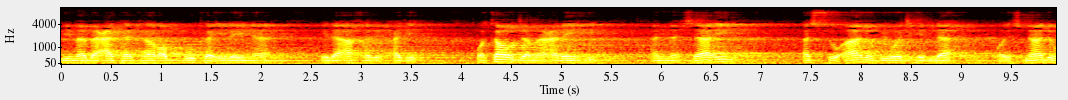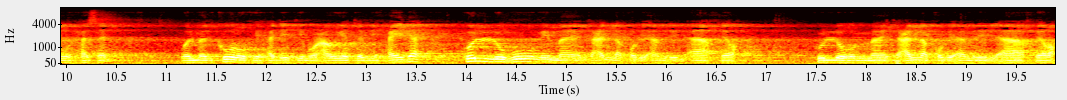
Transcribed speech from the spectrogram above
بما بعثك ربك إلينا إلى آخر الحديث وترجم عليه النسائي السؤال بوجه الله وإسناده حسن. والمذكور في حديث معاوية بن حيدة كله مما يتعلق بأمر الآخرة كله مما يتعلق بأمر الآخرة.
